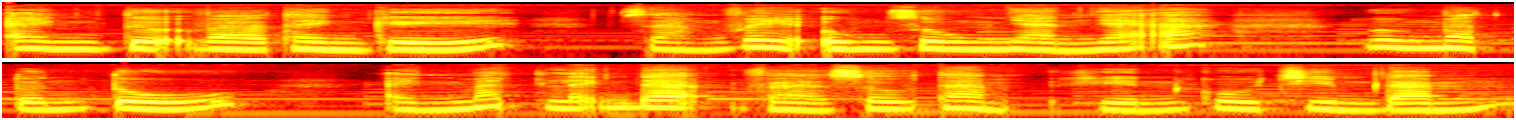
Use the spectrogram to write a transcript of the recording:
Anh tựa vào thành ghế, dáng vẻ ung dung nhàn nhã, gương mặt tuấn tú, ánh mắt lãnh đạm và sâu thẳm khiến cô chìm đắm.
